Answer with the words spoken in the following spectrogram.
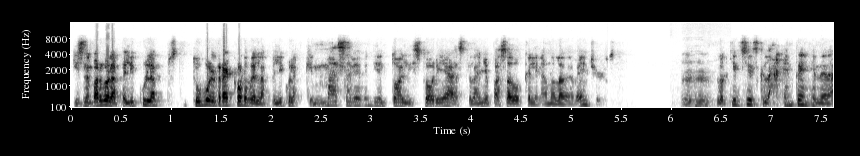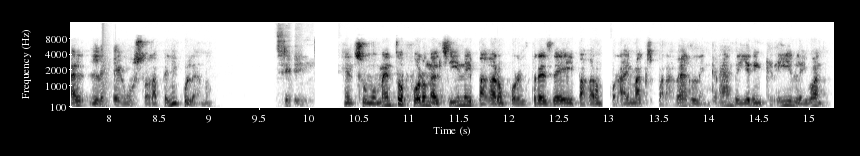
Y sin embargo, la película pues, tuvo el récord de la película que más había vendido en toda la historia hasta el año pasado que le ganó la de Avengers. Lo que quiere decir es que la gente en general le gustó la película, ¿no? Sí. En su momento fueron al cine y pagaron por el 3D y pagaron por IMAX para verla en grande y era increíble y bueno.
